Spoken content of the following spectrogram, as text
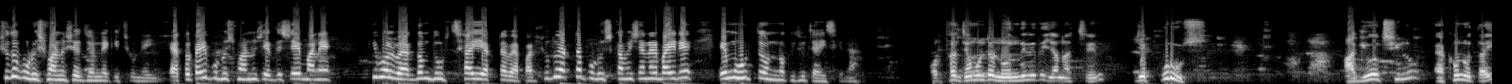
শুধু পুরুষ মানুষের জন্য কিছু নেই। এতটাই পুরুষ মানুষ এদেশে মানে কি বলব একদম দুর্ছাই একটা ব্যাপার। শুধু একটা পুরুষ কমিশনের বাইরে এ মুহূর্তে অন্য কিছু চাইছি না। অর্থাৎ যেমনটা নন্দিনীতে জানাচ্ছেন যে পুরুষ আগেও ছিল এখনও তাই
